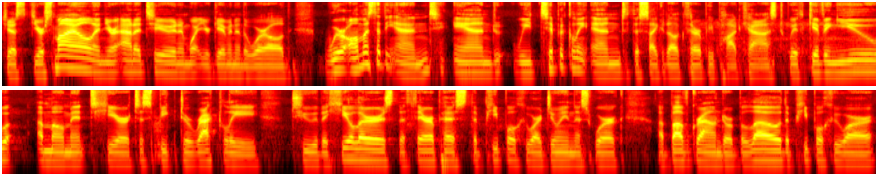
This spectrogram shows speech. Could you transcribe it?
just your smile and your attitude and what you're giving to the world. We're almost at the end, and we typically end the psychedelic therapy podcast with giving you a moment here to speak directly to the healers, the therapists, the people who are doing this work above ground or below, the people who are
